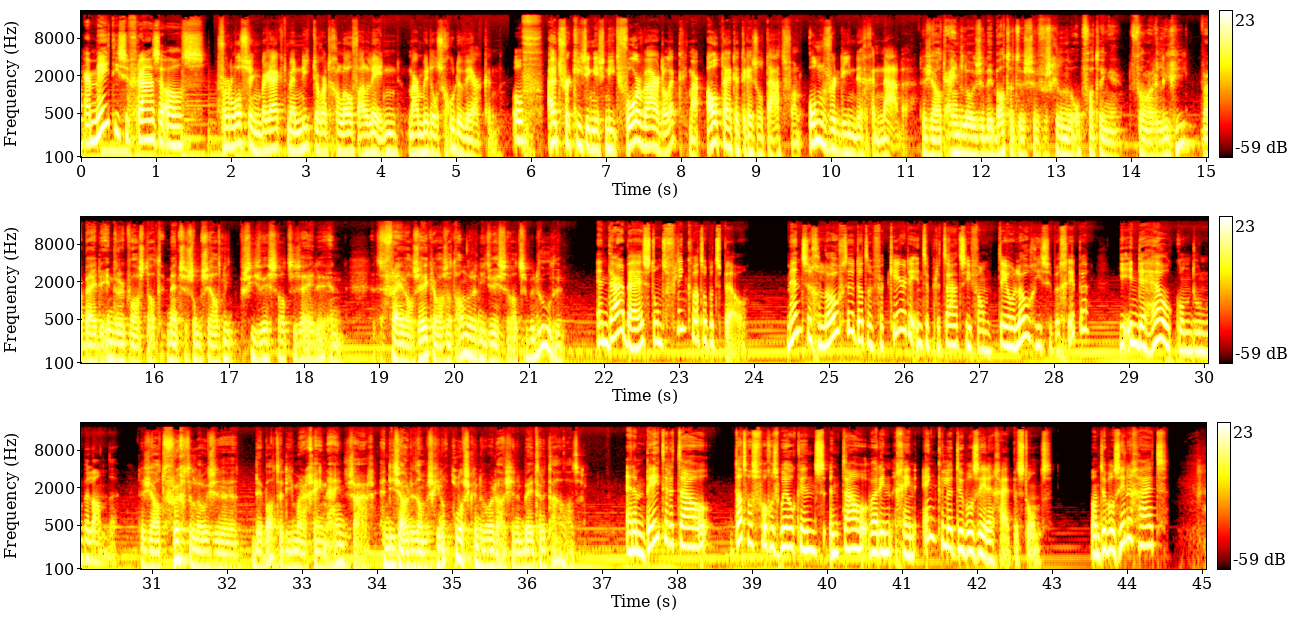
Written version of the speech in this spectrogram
Hermetische frasen als Verlossing bereikt men niet door het geloof alleen, maar middels goede werken. of Uitverkiezing is niet voorwaardelijk, maar altijd het resultaat van onverdiende genade. Dus je had eindeloze debatten tussen verschillende opvattingen van religie. Waarbij de indruk was dat mensen soms zelf niet precies wisten wat ze zeiden. En het vrijwel zeker was dat anderen niet wisten wat ze bedoelden. En daarbij stond flink wat op het spel. Mensen geloofden dat een verkeerde interpretatie van theologische begrippen je in de hel kon doen belanden. Dus je had vruchteloze debatten die maar geen einde zagen. En die zouden dan misschien opgelost kunnen worden als je een betere taal had. En een betere taal, dat was volgens Wilkins een taal waarin geen enkele dubbelzinnigheid bestond. Want dubbelzinnigheid,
